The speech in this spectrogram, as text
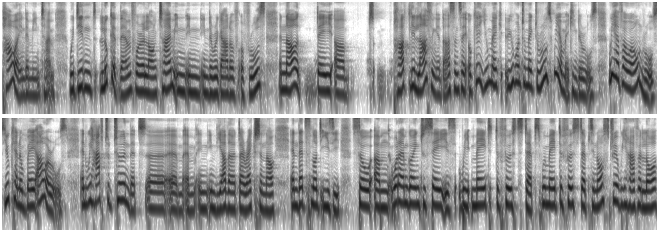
power in the meantime we didn't look at them for a long time in, in, in the regard of, of rules and now they are partly laughing at us and say, okay, you make you want to make the rules, we are making the rules. We have our own rules. You can obey our rules, and we have to turn that uh, um, um, in in the other direction now, and that's not easy. So um, what I'm going to say is, we made the first steps. We made the first steps in Austria. We have a law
